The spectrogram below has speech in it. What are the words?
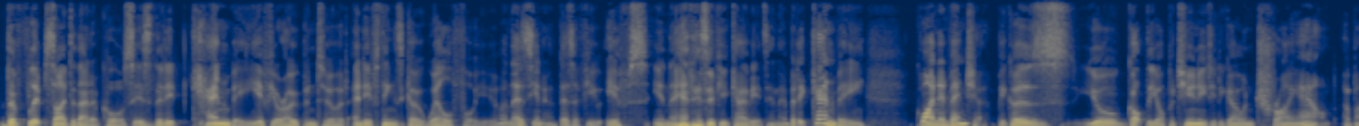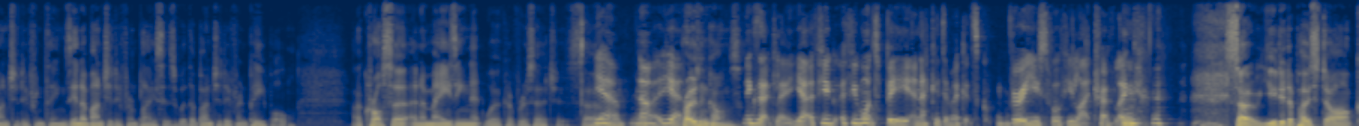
the flip side to that of course is that it can be if you're open to it and if things go well for you and there's you know there's a few ifs in there there's a few caveats in there but it can be quite an adventure because you've got the opportunity to go and try out a bunch of different things in a bunch of different places with a bunch of different people across a, an amazing network of researchers so Yeah, no, yeah. pros and cons Exactly. Yeah, if you if you want to be an academic, it's very useful if you like traveling. so you did a postdoc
